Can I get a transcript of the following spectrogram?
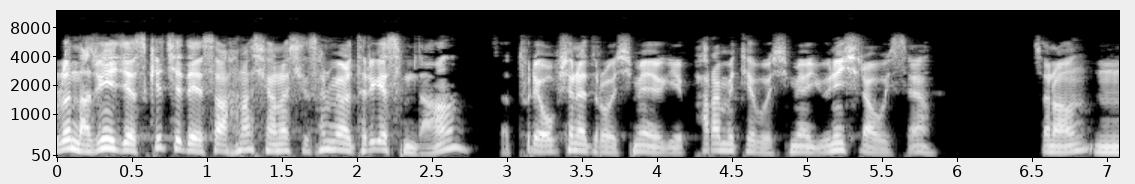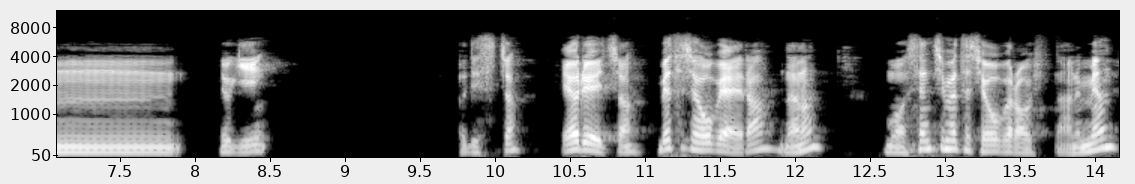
물론 나중에 이제 스케치에 대해서 하나씩 하나씩 설명을 드리겠습니다. 자, 툴의 옵션에 들어오시면 여기 파라미터에 보시면 유닛이라고 있어요. 저는 음, 여기 어디 있었죠? Area 있죠. 메터 제곱이 아니라 나는 뭐 센티미터 제곱을 하고 싶다. 아니면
